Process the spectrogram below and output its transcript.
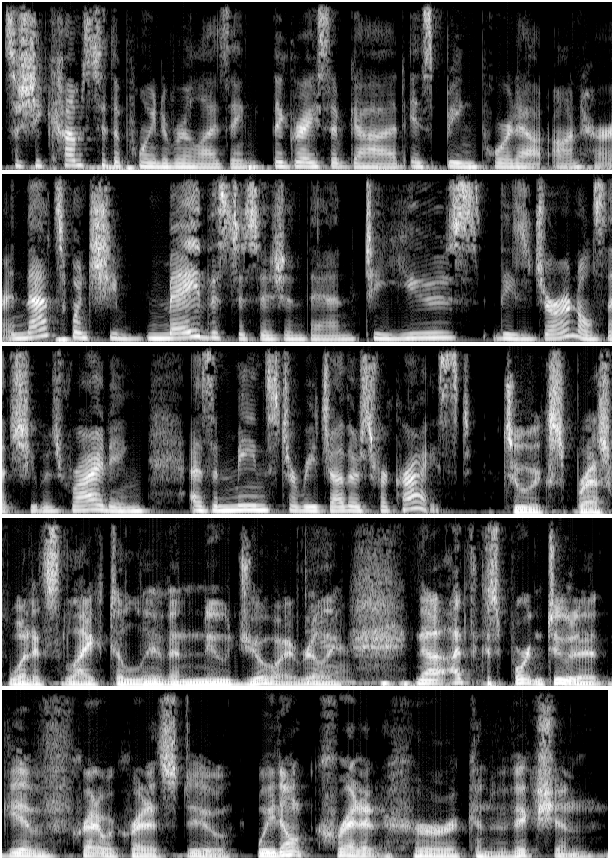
So she comes to the point of realizing the grace of God is being poured out on her. And that's when she made this decision then to use these journals that she was writing as a means to reach others for Christ. to express what it's like to live in new joy, really. Yeah. Now, I think it's important too to give credit where credit's due. We don't credit her conviction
